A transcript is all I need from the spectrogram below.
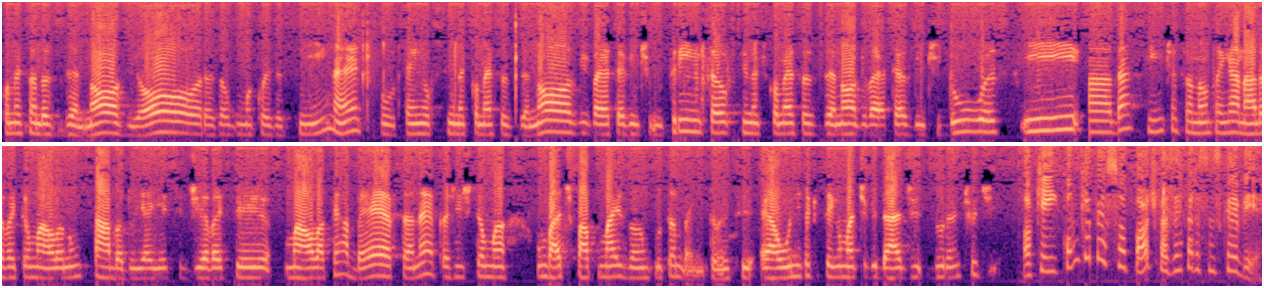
começando às 19 horas, alguma coisa assim, né? Tipo, tem oficina que começa às 19, vai até 21h30, oficina que começa às 19 vai até às 22 e a da Cíntia, se eu não estou enganada, vai ter uma aula num sábado, e aí esse dia vai ser uma aula até aberta, né? Pra gente ter uma, um bate-papo mais amplo também. Então, esse é a única que tem uma atividade durante o dia. Ok, como que a pessoa pode fazer para se inscrever?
